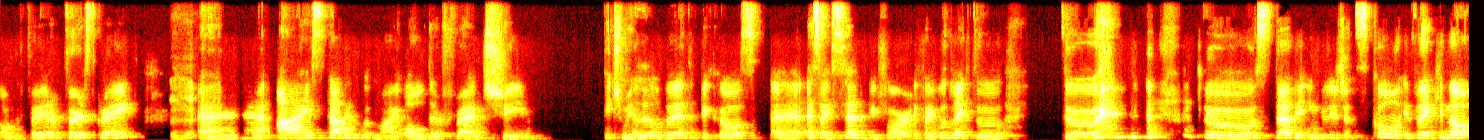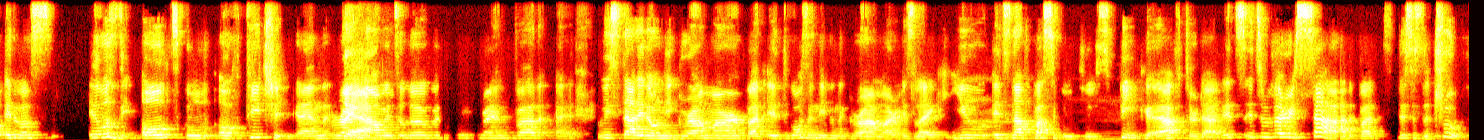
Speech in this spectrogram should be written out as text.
on the first grade, mm-hmm. and uh, I studied with my older friend. She teach me a little bit because, uh, as I said before, if I would like to to to study English at school, it's like you know it was it was the old school of teaching. And right yeah. now it's a little bit different but uh, we studied only grammar but it wasn't even a grammar. It's like you it's not possible to speak after that. It's it's very sad but this is the truth.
